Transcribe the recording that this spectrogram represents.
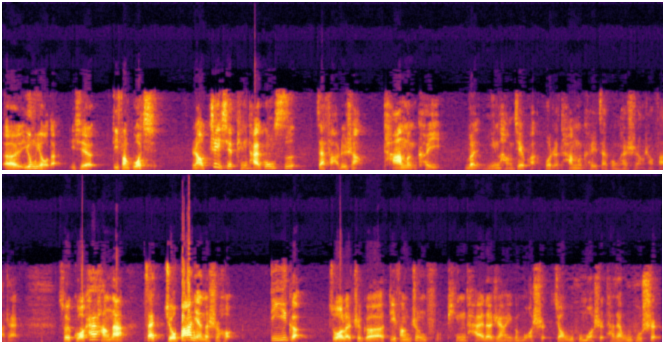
呃拥有的一些地方国企，然后这些平台公司在法律上他们可以问银行借款，或者他们可以在公开市场上发债。所以国开行呢，在九八年的时候，第一个做了这个地方政府平台的这样一个模式，叫芜湖模式，它在芜湖市。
